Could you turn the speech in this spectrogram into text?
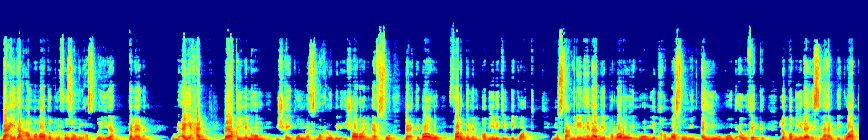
بعيدا عن مناطق نفوذهم الأصلية تماما. وإن أي حد باقي منهم مش هيكون مسموح له بالإشارة لنفسه باعتباره فرد من قبيلة البيكوات. المستعمرين هنا بيقرروا إنهم يتخلصوا من أي وجود أو ذكر لقبيلة اسمها البيكوات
